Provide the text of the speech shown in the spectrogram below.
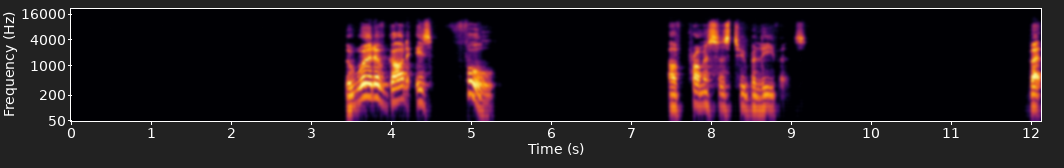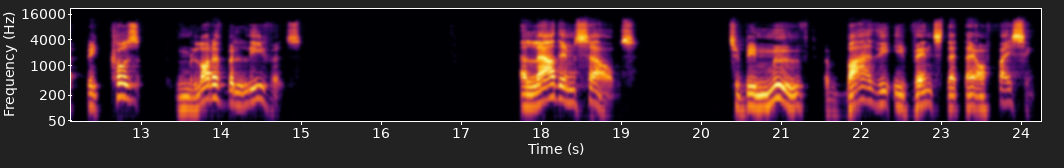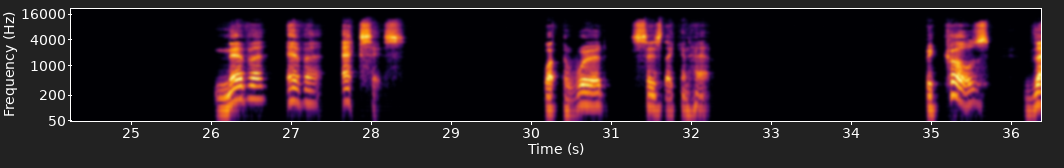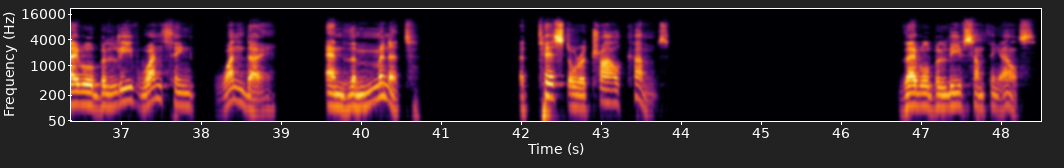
The Word of God is full of promises to believers. But because a lot of believers allow themselves to be moved by the events that they are facing, never ever access what the word says they can have. Because they will believe one thing one day And the minute a test or a trial comes, they will believe something else.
